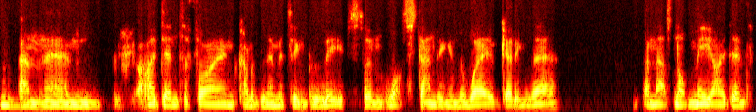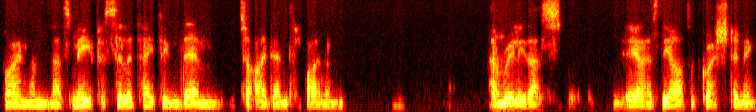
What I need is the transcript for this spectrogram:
mm-hmm. and then identifying kind of limiting beliefs and what's standing in the way of getting there. And that's not me identifying them, that's me facilitating them to identify them. And really, that's, yeah, it's the art of questioning.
